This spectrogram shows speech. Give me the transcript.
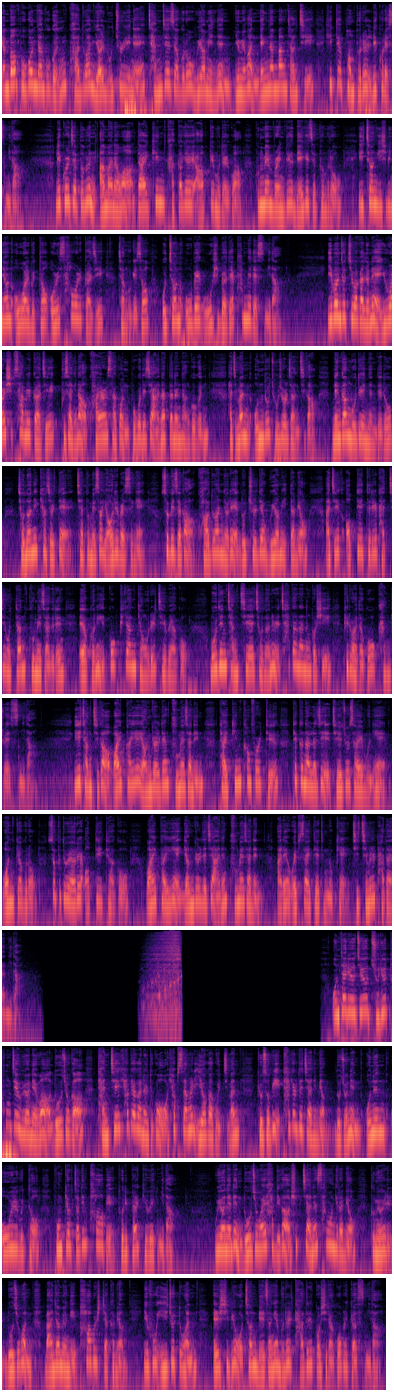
연방 보건당국은 과도한 열 노출로 인해 잠재적으로 위험이 있는 유명한 냉난방 장치 히트 펌프를 리콜했습니다. 리콜 제품은 Amana와 Daikin 각각의 9개 모델과 Goodman 브랜드 4개 제품으로 2022년 5월부터 올 4월까지 전국에서 5,550여 대 판매됐습니다. 이번 조치와 관련해 6월 13일까지 부상이나 과열 사고는 보고되지 않았다는 당국은 하지만 온도 조절 장치가 냉각 모드였는데도 전원이 켜질 때 제품에서 열이 발생해 소비자가 과도한 열에 노출될 위험이 있다며 아직 업데이트를 받지 못한 구매자들은 에어컨이 꼭 필요한 경우를 제외하고 모든 장치의 전원을 차단하는 것이 필요하다고 강조했습니다. 이 장치가 와이파이에 연결된 구매자는 Daikin Comfort Technology 제조사에 문의해 원격으로 소프트웨어를 업데이트하고 와이파이에 연결되지 않은 구매자는 아래 웹사이트에 등록해 지침을 받아야 합니다. 온타리오주 주류 통제위원회와 노조가 단체 협약안을 두고 협상을 이어가고 있지만 교섭이 타결되지 않으면 노조는 오는 5일부터 본격적인 파업에 돌입할 계획입니다. 위원회는 노조와의 합의가 쉽지 않은 상황이라며 금요일 노조원 만여 명이 파업을 시작하면 이후 2주 동안 LCBO 전 매장의 문을 닫을 것이라고 밝혔습니다.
